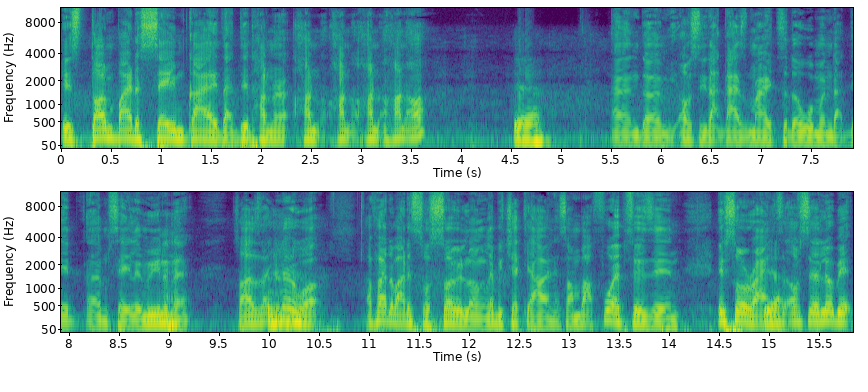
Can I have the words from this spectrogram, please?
it's done by the same guy that did Hunter Hunter Hunter Hunter. Yeah, and um, obviously that guy's married to the woman that did um, Sailor Moon, innit? So I was like, you know what? I've heard about this for so long. Let me check it out. And so I'm about four episodes in. It's all right. Yeah. It's obviously a little bit.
